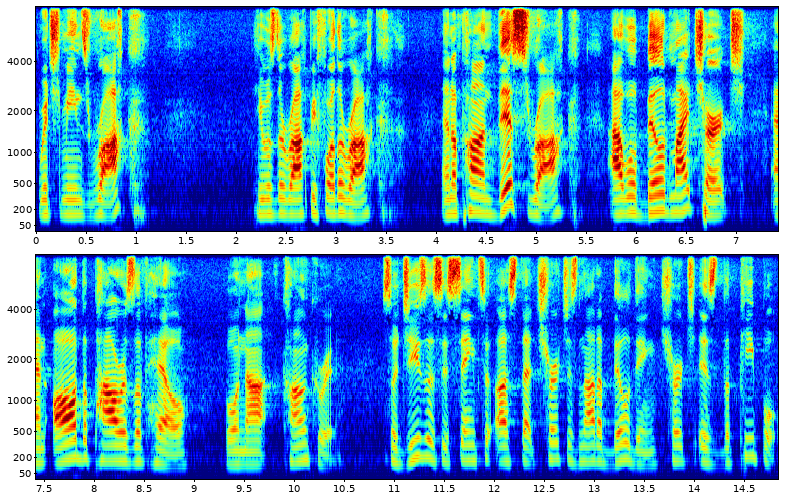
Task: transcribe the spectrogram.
which means rock. He was the rock before the rock. And upon this rock I will build my church, and all the powers of hell will not conquer it. So Jesus is saying to us that church is not a building, church is the people.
